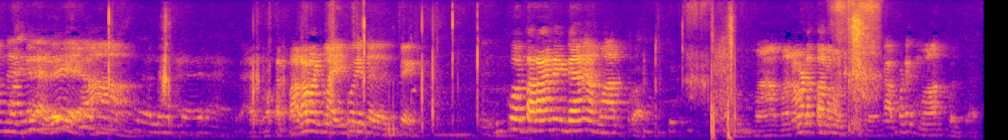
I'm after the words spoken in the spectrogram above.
ఉందంటే అదే ఒక తరం అట్లా అయిపోయింది అది అంతే. ఇంకో తరానికి కానీ ఆ మార్పు. మా మనవడ తరం వస్తుంది అప్పటికి మార్పు వచ్చారు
